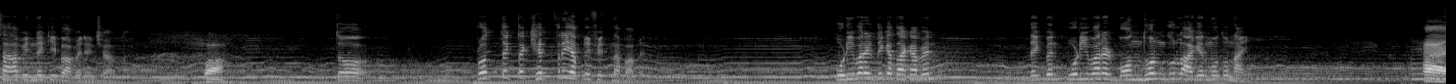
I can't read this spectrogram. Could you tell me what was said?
সাহাবিন নাকি পাবেন ইনশাআল্লাহ। তো প্রত্যেকটা ক্ষেত্রেই আপনি ফিতনা পাবেন। পরিবারের দিকে তাকাবেন দেখবেন পরিবারের বন্ধনগুলো আগের মতো নাই। হ্যাঁ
